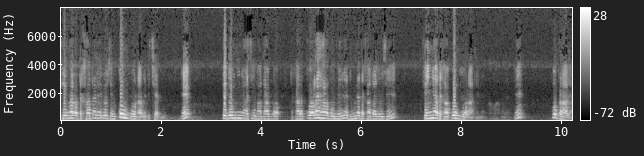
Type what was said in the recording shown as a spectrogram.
ဆင်ကတော့တစ်ခါတိုက်လိုက်လို့ရှင်ကုန်းပေါ်တာပဲတစ်ချက်ဘူးဟင်တတုံကြီးများရှိမှထားပြီးတော့တစ်ခါတော့ကော်လိုက်ဟာဆိုနေရွက်ဒူးနဲ့တစ်ခါတိုက်လို့ရှင်ဆင်ညတစ်ခါကုန်းပေါ်လာတယ်ဟင်ဟုတ်ကလားဗျ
